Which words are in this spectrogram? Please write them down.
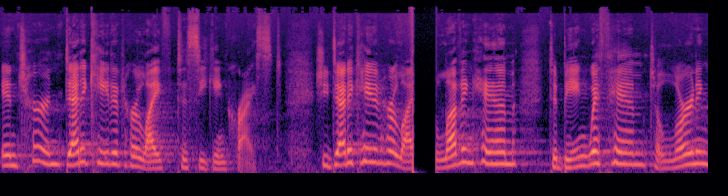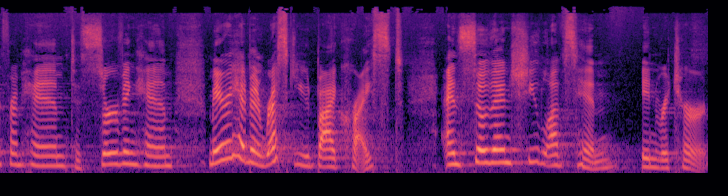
in turn, dedicated her life to seeking Christ. She dedicated her life to loving him, to being with him, to learning from him, to serving him. Mary had been rescued by Christ, and so then she loves him in return.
